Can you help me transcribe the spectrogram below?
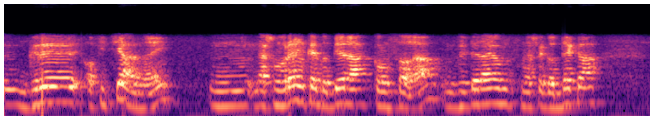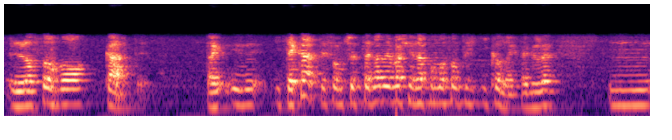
gry oficjalnej mm, naszą rękę dobiera konsola, wybierając z naszego deka losowo karty. Tak, I te karty są przedstawiane właśnie za pomocą tych ikonek, także mm,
